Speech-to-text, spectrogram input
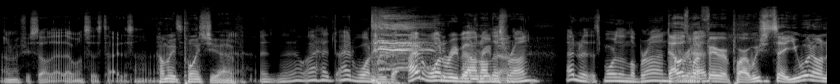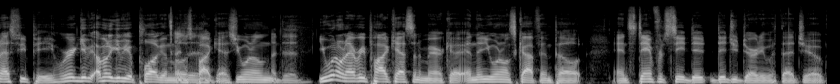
I don't know if you saw that. That one says Titus on it. How many points do you have? I, no, I had I had one rebound. I had one rebound on this run. I had, it's more than LeBron. That was my had. favorite part. We should say you went on SVP. We're gonna give you. I'm gonna give you a plug in the I List did. podcast. You went on. I did. You went on every podcast in America, and then you went on Scott Van Pelt and Stanford Steve did, did you dirty with that joke.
